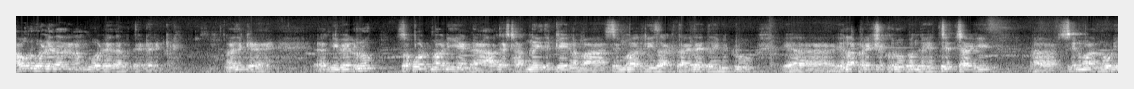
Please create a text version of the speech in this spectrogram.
ಅವ್ರಿಗೂ ಒಳ್ಳೇದಾದ್ರೆ ನಮಗೂ ಒಳ್ಳೇದಾಗುತ್ತೆ ಡೈರೆಕ್ಟ್ ಅದಕ್ಕೆ ನೀವೆಲ್ಲರೂ ಸಪೋರ್ಟ್ ಮಾಡಿ ಆ್ಯಂಡ್ ಆಗಸ್ಟ್ ಹದಿನೈದಕ್ಕೆ ನಮ್ಮ ಸಿನಿಮಾ ರಿಲೀಸ್ ಆಗ್ತಾ ಇದೆ. ದಯವಿಟ್ಟು ಎಲ್ಲ ಪ್ರೇಕ್ಷಕರು ಬಂದು ಹೆಚ್ಚೆಚ್ಚಾಗಿ ಸಿನಿಮಾ ನೋಡಿ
